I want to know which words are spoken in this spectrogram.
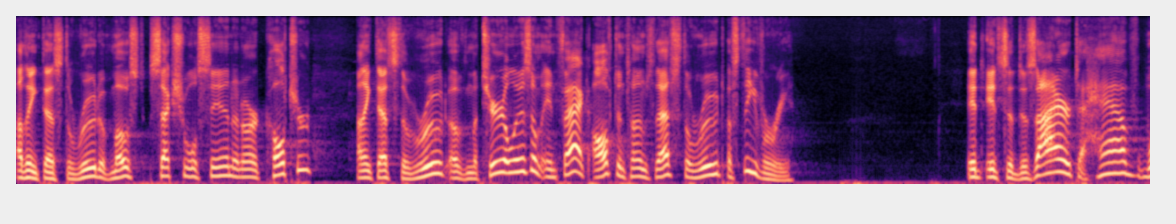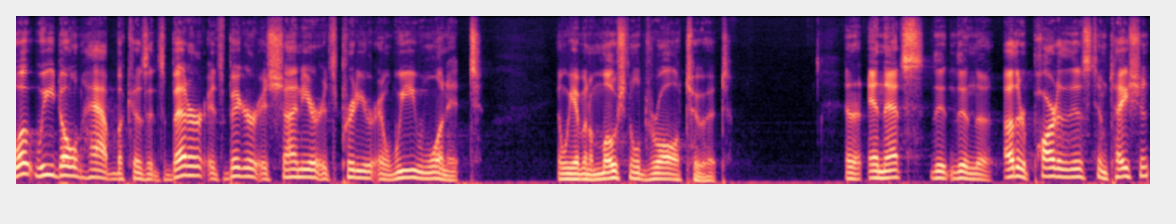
I think that's the root of most sexual sin in our culture. I think that's the root of materialism. In fact, oftentimes that's the root of thievery. It, it's a desire to have what we don't have because it's better, it's bigger, it's shinier, it's prettier, and we want it. And we have an emotional draw to it. And, and that's the, then the other part of this temptation,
